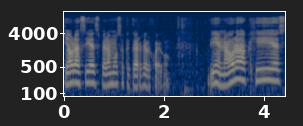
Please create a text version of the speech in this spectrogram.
Y ahora sí esperamos a que cargue el juego. Bien, ahora aquí es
